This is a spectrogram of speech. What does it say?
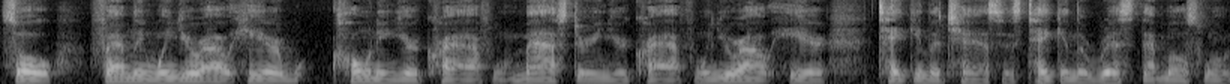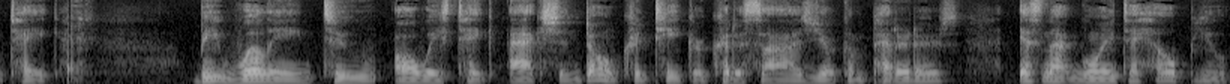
So, family, when you're out here honing your craft, mastering your craft, when you're out here taking the chances, taking the risks that most won't take, be willing to always take action. Don't critique or criticize your competitors. It's not going to help you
